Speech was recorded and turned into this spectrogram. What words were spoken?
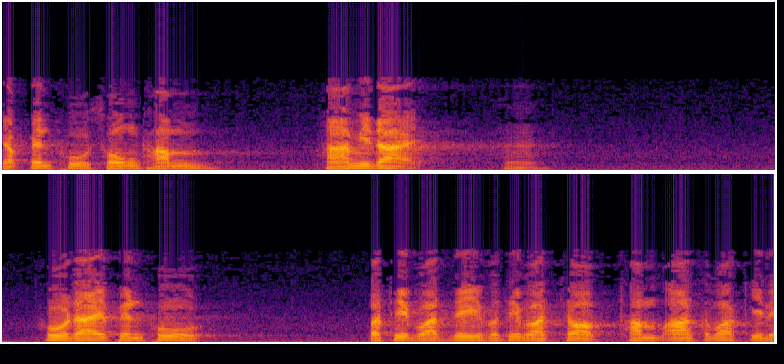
จะเป็นผู้ทรงธรรม หาไม่ได้ผู้ใดเป็นผู้ปฏิบัติดีปฏิบัติชอบทำอาสวะกิเล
